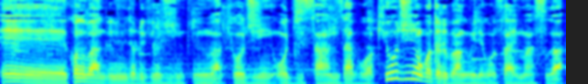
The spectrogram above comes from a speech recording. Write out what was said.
えー、この番組ミドル巨人くんは巨人おじさんザボが巨人を語る番組でございますが、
